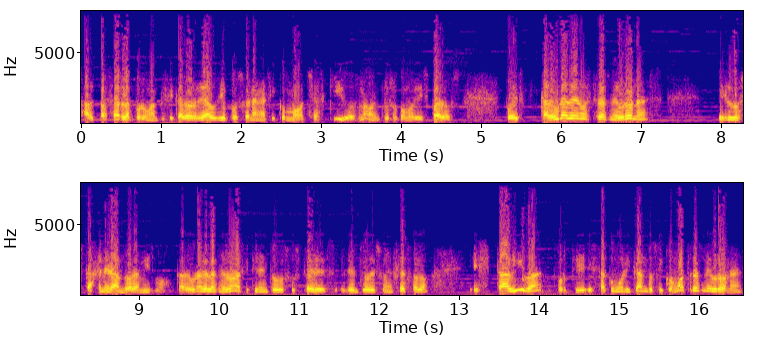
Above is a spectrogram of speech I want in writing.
al pasarla por un amplificador de audio pues suenan así como chasquidos, ¿no? Incluso como disparos. Pues cada una de nuestras neuronas lo está generando ahora mismo. Cada una de las neuronas que tienen todos ustedes dentro de su encéfalo está viva porque está comunicándose con otras neuronas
